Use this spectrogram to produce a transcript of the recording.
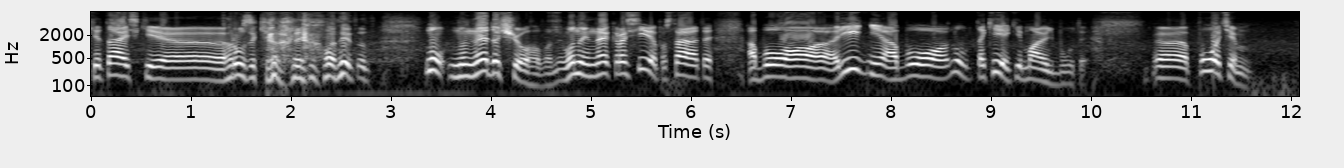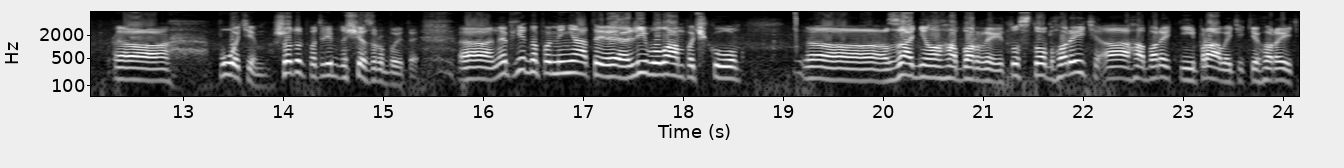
китайські е, грузики, вони тут ну, ну не до чого. Вони, вони не красиві, поставити або рідні, або ну, такі, які мають бути. Е, потім. Е, Потім, що тут потрібно ще зробити? Е, необхідно поміняти ліву лампочку заднього габариту. Стоп горить, а габаритній правий тільки горить.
